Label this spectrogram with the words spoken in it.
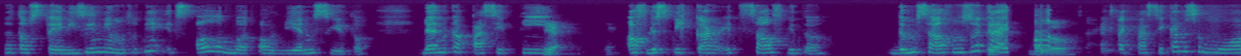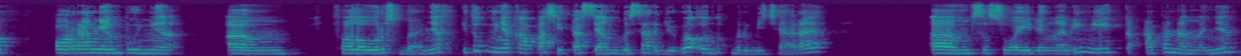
tetap stay di sini. Maksudnya it's all about audience gitu. Dan capacity yeah. of the speaker itself gitu themselves maksudnya kayak yeah, ekspektasikan semua orang yang punya um, followers banyak itu punya kapasitas yang besar juga untuk berbicara um, sesuai dengan ini apa namanya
